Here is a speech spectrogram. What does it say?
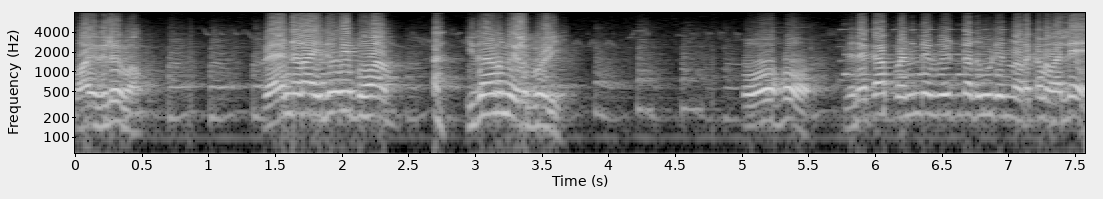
വാ ഇതിലേ വാ. വേണ്ടടാ ഇതുവഴി പോവാം. ഇതാണെന്ന് എളുപ്പവഴി ഓഹോ നിനക്ക് ആ പെണ്ണിന്റെ വീടിന്റെ അതുകൂടി ഒന്ന് നടക്കണം അല്ലേ?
